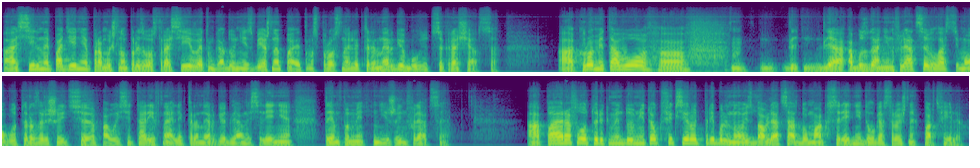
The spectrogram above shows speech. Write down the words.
А сильное падение промышленного производства России в этом году неизбежно, поэтому спрос на электроэнергию будет сокращаться. А кроме того, а, для обуздания инфляции власти могут разрешить э, повысить тариф на электроэнергию для населения темпами ниже инфляции. А по Аэрофлоту рекомендуем не только фиксировать прибыль, но и избавляться от бумаг в средних и долгосрочных портфелях.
